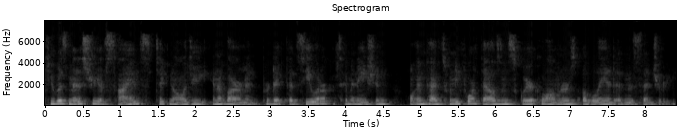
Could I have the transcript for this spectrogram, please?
Cuba's Ministry of Science, Technology, and Environment predict that seawater contamination will impact 24,000 square kilometers of land in this century.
